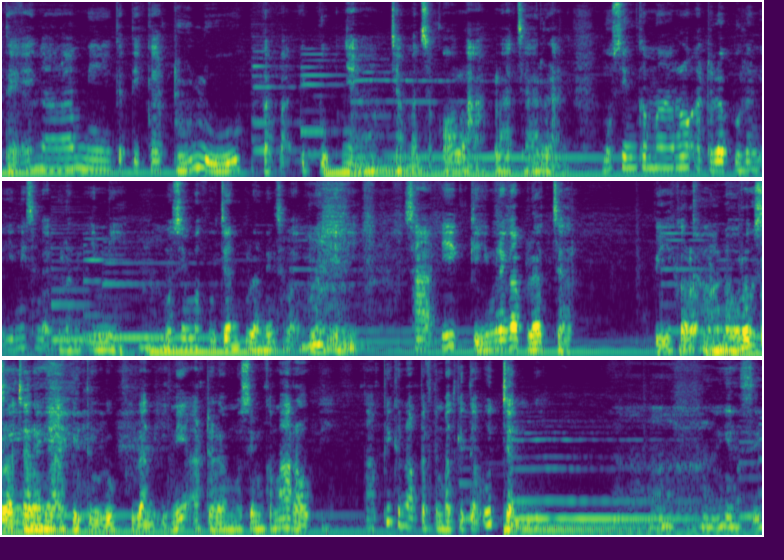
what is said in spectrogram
DE ngalami ketika dulu bapak ibunya zaman sekolah pelajaran musim kemarau adalah bulan ini sampai bulan ini. Hmm. musim hujan bulan ini sampai bulan ini. Saiki mereka belajar. Bi kalau menurut musim. pelajarannya Abi dulu bulan ini adalah musim kemarau Bi. Tapi kenapa di tempat kita hujan Bi? Ah, iya sih.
